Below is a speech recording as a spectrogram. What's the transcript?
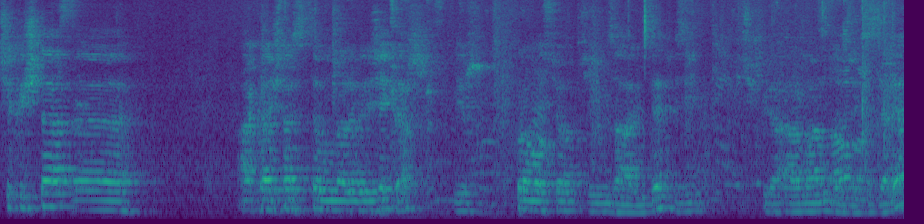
Çıkışta e, arkadaşlar size bunları verecekler. Bir promosyon şeyimiz halinde. Bizim küçük bir armağanımız olacak sizlere.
